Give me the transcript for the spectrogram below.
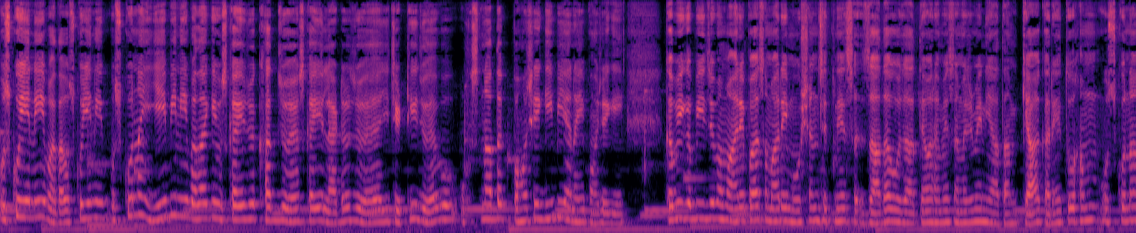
उसको ये नहीं पता, उसको ये नहीं, उसको ना ये भी नहीं पता कि उसका ये जो खत जो है, उसका ये लेटर जो है, ये चिट्ठी जो है, वो हुसना तक पहुंचेगी भी या नहीं पहुंचेगी? कभी कभी जब हमारे पास हमारे इमोशंस इतने ज़्यादा हो जाते हैं और हमें समझ में नहीं आता हम क्या करें तो हम उसको ना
